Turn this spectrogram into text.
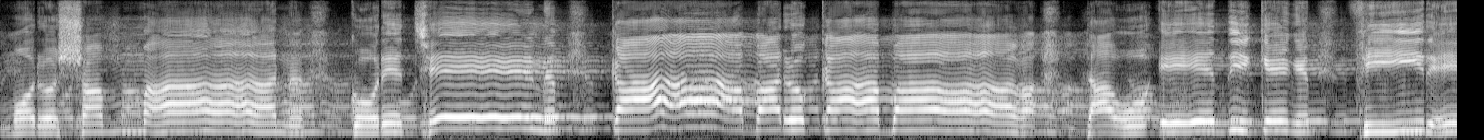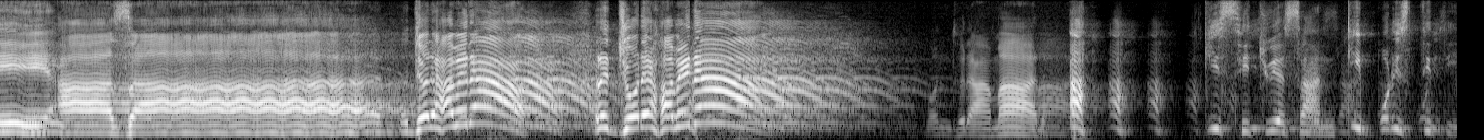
মোর সম্মান করেছেন। কাবার কাবা, দাও এদিকে ফিরে আজা জোরে হবে না? জোরে হবে না? বন্ধুরা আমার, আহ! কি সিচুয়েশন কি পরিস্থিতি,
